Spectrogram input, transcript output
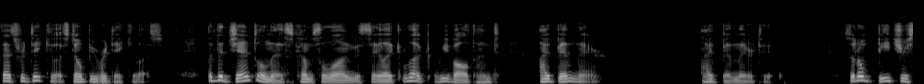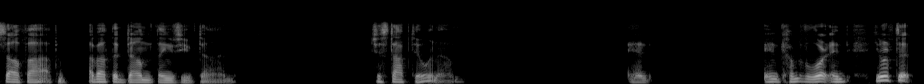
that's ridiculous. Don't be ridiculous. But the gentleness comes along to say, like, look, we've all done. I've been there. I've been there too. So don't beat yourself up about the dumb things you've done. Just stop doing them. And and come to the Lord. And you don't have to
